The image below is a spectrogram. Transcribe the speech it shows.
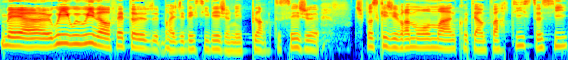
Mais euh, oui, oui, oui, non, en fait, euh, j'ai décidé, j'en ai plein. Tu sais, je, je pense que j'ai vraiment moi, un côté un peu artiste aussi,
